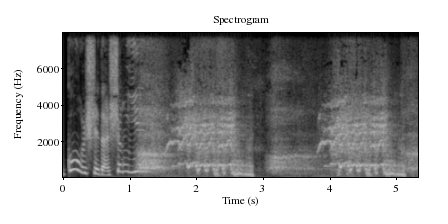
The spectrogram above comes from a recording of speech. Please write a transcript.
故事的声音。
